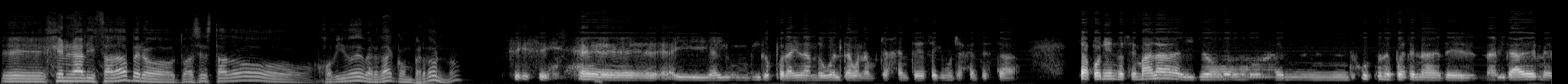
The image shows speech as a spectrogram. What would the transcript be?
generalizada, pero tú has estado jodido de verdad, con perdón, ¿no? Eh, hay, hay un virus por ahí dando vuelta. Bueno, mucha gente, sé que mucha gente está está poniéndose mala y yo en, justo después de, de Navidades me,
